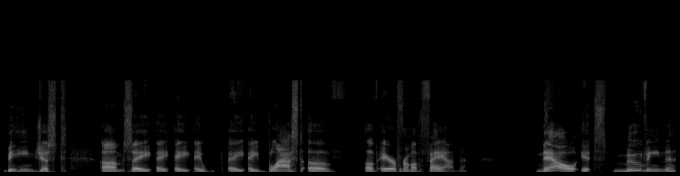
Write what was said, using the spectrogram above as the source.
being just um, say a, a a a a blast of of air from a fan, now it's moving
